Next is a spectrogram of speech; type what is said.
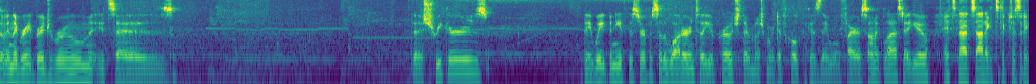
So in the Great Bridge room, it says the Shriekers. They wait beneath the surface of the water until you approach. They're much more difficult because they will fire a sonic blast at you. It's not sonic, it's electricity.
